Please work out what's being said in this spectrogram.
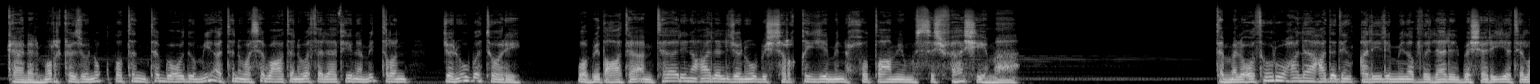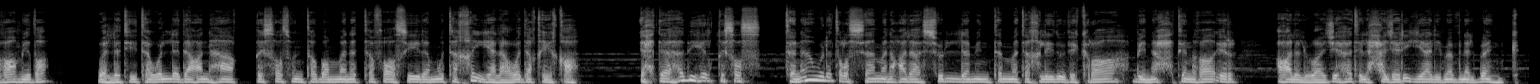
كان المركز نقطة تبعد 137 مترا جنوب توري وبضعة أمتار على الجنوب الشرقي من حطام مستشفى شيما. تم العثور على عدد قليل من الظلال البشرية الغامضة والتي تولد عنها قصص تضمنت تفاصيل متخيلة ودقيقة. إحدى هذه القصص تناولت رساما على سلم تم تخليد ذكراه بنحت غائر على الواجهة الحجرية لمبنى البنك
